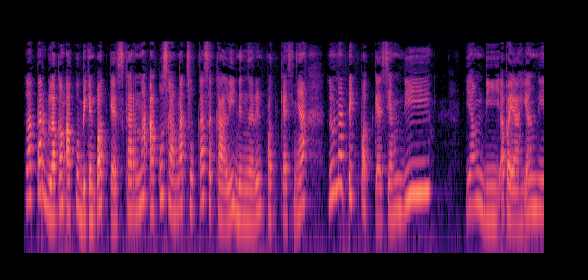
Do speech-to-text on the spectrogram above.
latar belakang aku bikin podcast. Karena aku sangat suka sekali dengerin podcastnya lunatic podcast. Yang di yang di apa ya? Yang di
